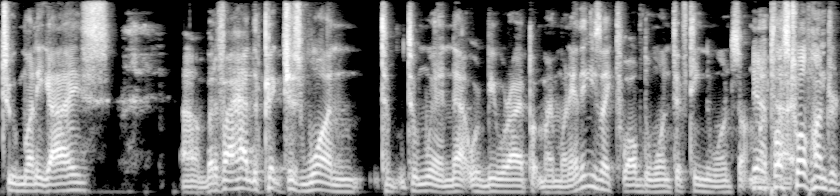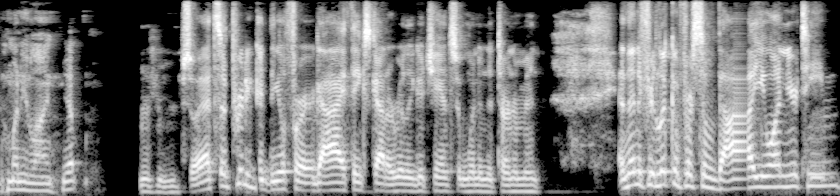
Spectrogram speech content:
two money guys. Um, but if I had to pick just one to, to win, that would be where I put my money. I think he's like 12 to 1, 15 to 1, something Yeah, like plus that. 1200 money line. Yep. hmm So that's a pretty good deal for a guy I think's got a really good chance of winning the tournament. And then if you're looking for some value on your team,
